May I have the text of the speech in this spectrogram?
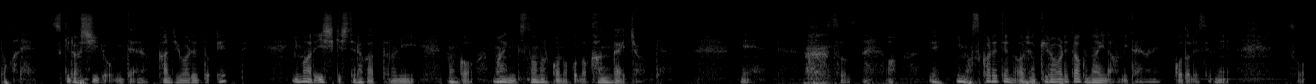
とかね、好きらしいよみたいな感じ言われると、え？って、今まで意識してなかったのに、なんか毎日その子のこと考えちゃうみたいな。ね そうそう。あ、え、今好かれてんの？あ、じゃ嫌われたくないなみたいなね、ことですよね。そう。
